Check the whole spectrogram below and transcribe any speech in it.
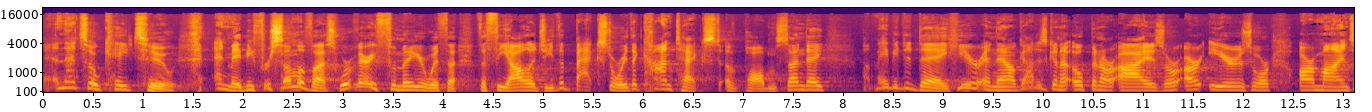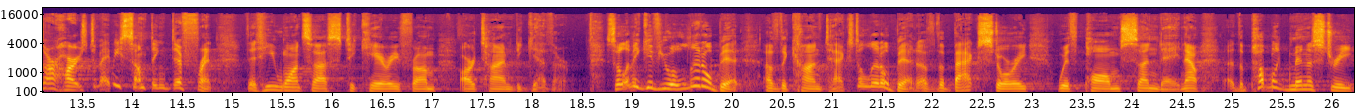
and that's okay too. And maybe for some of us, we're very familiar with the, the theology, the backstory, the context of Palm Sunday. But maybe today, here and now, God is going to open our eyes or our ears or our minds, our hearts to maybe something different that He wants us to carry from our time together. So let me give you a little bit of the context, a little bit of the backstory with Palm Sunday. Now, uh, the public ministry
